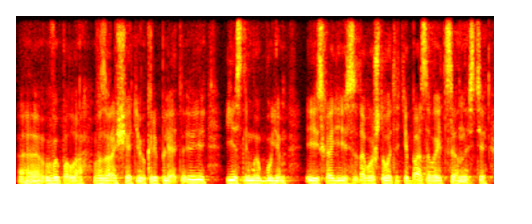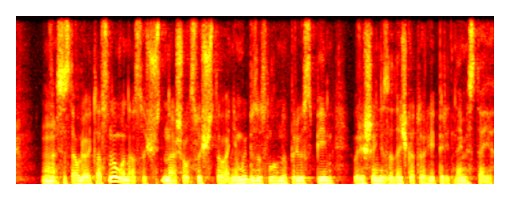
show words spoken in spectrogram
э, выпало возвращать и укреплять. И если мы будем исходить из того, что вот эти базовые ценности составляют основу нашего существования, мы, безусловно, преуспеем в решении задач, которые перед нами стоят.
